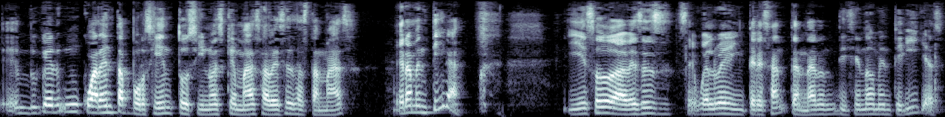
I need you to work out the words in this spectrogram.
un 40%, si no es que más, a veces hasta más, era mentira. Y eso a veces se vuelve interesante andar diciendo mentirillas.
